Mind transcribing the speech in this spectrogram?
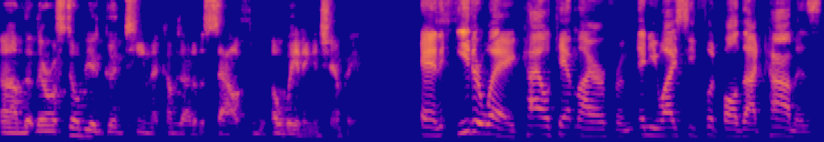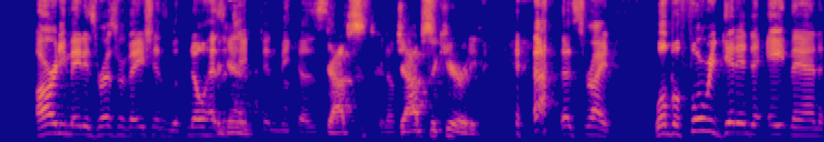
um, that there will still be a good team that comes out of the South awaiting in Champaign. And either way, Kyle Kampmeyer from NUICfootball.com has already made his reservations with no hesitation Again, because jobs, you know, job security. that's right. Well, before we get into eight man,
